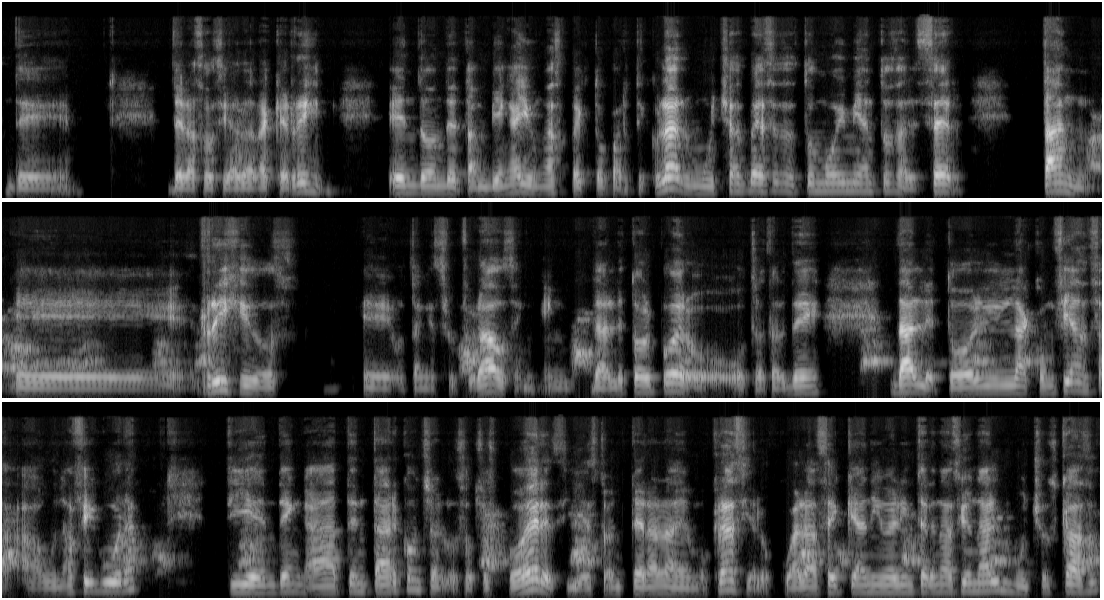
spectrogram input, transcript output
de, la sociedad a la que rigen, en donde también hay un aspecto particular. Muchas veces estos movimientos, al ser tan eh, rígidos eh, o tan estructurados en, darle todo el poder o, tratar de darle toda la confianza a una figura, tienden a atentar contra los otros poderes y esto entera la democracia, lo cual hace que a nivel internacional muchos casos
